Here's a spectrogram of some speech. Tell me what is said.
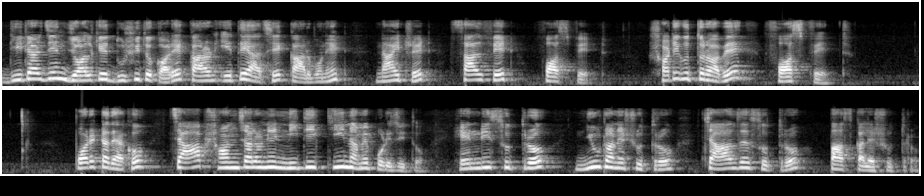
ডিটারজেন্ট জলকে দূষিত করে, কারণ এতে আছে কার্বনেট, নাইট্রেট, সালফেট, ফসফেট। সঠিক উত্তর হবে ফসফেট। পরেরটা দেখো, চাপ সঞ্চালনের নীতি কি নামে পরিচিত? হেনরির সূত্র, নিউটনের সূত্র, চার্লসের সূত্র, পাসকালের সূত্র।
